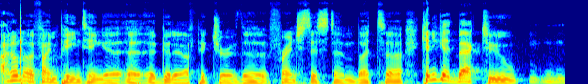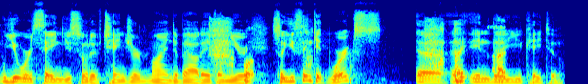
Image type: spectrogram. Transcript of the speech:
I don't know if I'm painting a, a, good enough picture of the French system, but uh, can you get back to you were saying you sort of change your mind about it, and you well, so you think it works uh, I, in the I, UK too?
